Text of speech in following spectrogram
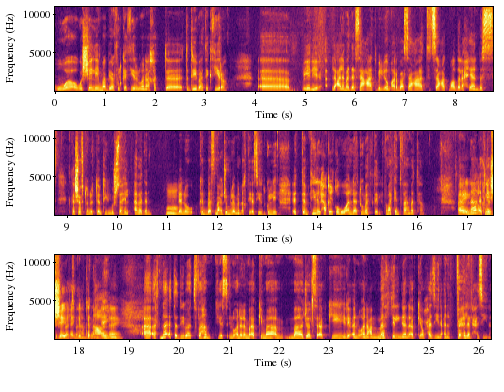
و- والشيء اللي ما بيعرفوا الكثير إنه أنا أخذت تدريبات كثيرة. آه، يعني على مدى ساعات باليوم أربع ساعات ساعات بعض الأحيان بس اكتشفت إنه التمثيل مش سهل ابدا. مم. لأنه كنت بسمع جملة من أختي اسير تقول لي التمثيل الحقيقي هو أن لا تمثل فما كنت فهمتها كليشيه التدريبات إيه. إيه آه، أثناء التدريبات فهمت يس إنه أنا لما أبكي ما ما جالسه أبكي لأنه أنا عم مثل إني أنا أبكي أو حزينة. أنا فعلا حزينة.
